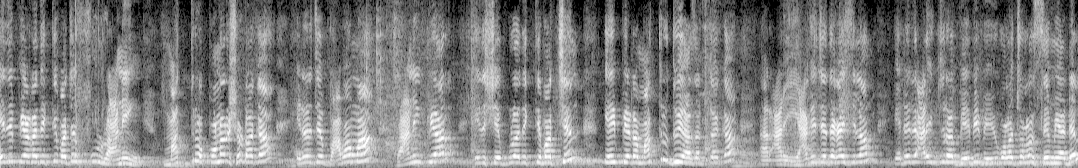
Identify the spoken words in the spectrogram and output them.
এই যে পেয়ারটা দেখতে পাচ্ছেন ফুল রানিং মাত্র পনেরোশো টাকা। এটার যে বাবা মা রানিং পেয়ার এই যে শেপগুলো দেখতে পাচ্ছেন এই পেয়ারটা মাত্র দুই হাজার টাকা। আর আর এই আগে যে দেখাইছিলাম এটার আরেক জোড়া বেবি বেবি বলা চলো সেমি অ্যাডেল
